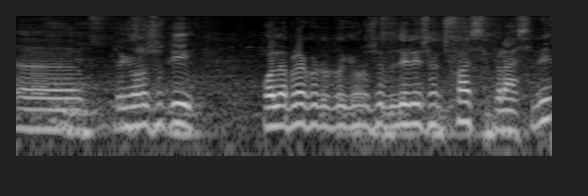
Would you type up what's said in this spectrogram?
ε, το γεγονός ότι όλα πρέπει από το γεγονός ότι δεν τελείωσαν τις φάσεις πράσινη.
